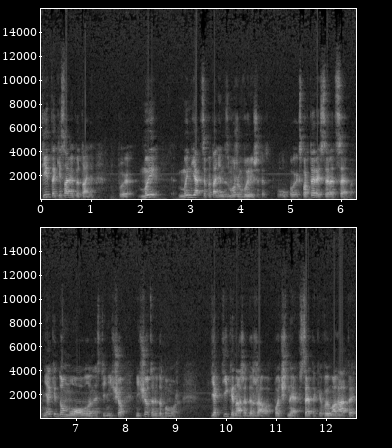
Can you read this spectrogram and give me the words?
ті такі самі питання. Ми, ми ніяк це питання не зможемо вирішити. Експортери серед себе. Ніякі домовленості, нічого, нічого це не допоможе. Як тільки наша держава почне все-таки вимагати,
